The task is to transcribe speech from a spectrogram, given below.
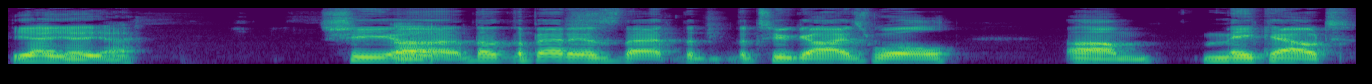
yeah, yeah, yeah. she uh, the the bet is that the the two guys will um, make out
